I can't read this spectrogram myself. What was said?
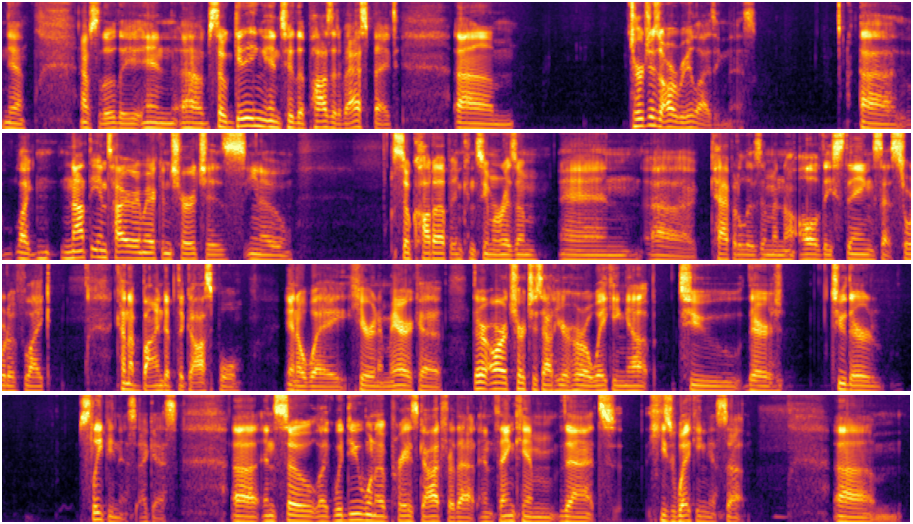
Yeah, absolutely. And uh, so, getting into the positive aspect, um, churches are realizing this. Uh, like, n- not the entire American church is, you know, so caught up in consumerism and uh, capitalism and all of these things that sort of like kind of bind up the gospel in a way here in America. There are churches out here who are waking up to their to their sleepiness, I guess. Uh, and so, like, we do want to praise God for that and thank Him that He's waking us up. Um,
